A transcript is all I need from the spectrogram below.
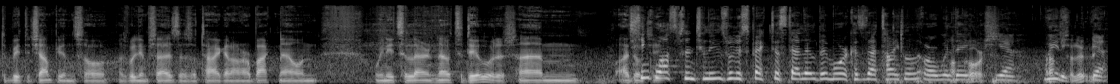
to beat the champions. So, as William says, there's a target on our back now, and we need to learn how to deal with it. Um, I do you think Wasps and Toulouse will respect us a little bit more because of that title, or will of they? Of course, yeah, really, absolutely, yeah.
